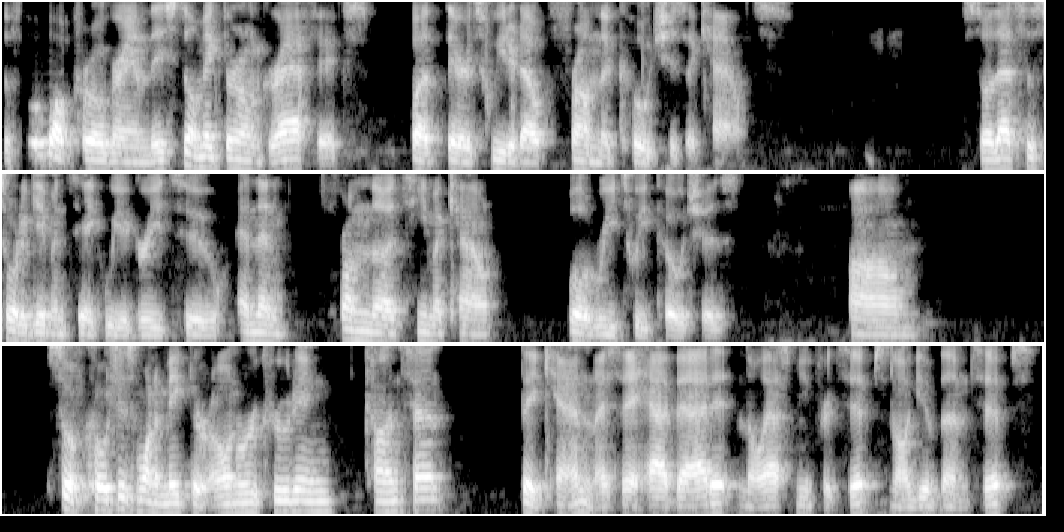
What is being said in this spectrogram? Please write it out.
The football program, they still make their own graphics, but they're tweeted out from the coaches' accounts. So that's the sort of give and take we agreed to. And then from the team account, we'll retweet coaches. Um, so if coaches want to make their own recruiting content, they can. And I say, have at it, and they'll ask me for tips, and I'll give them tips.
